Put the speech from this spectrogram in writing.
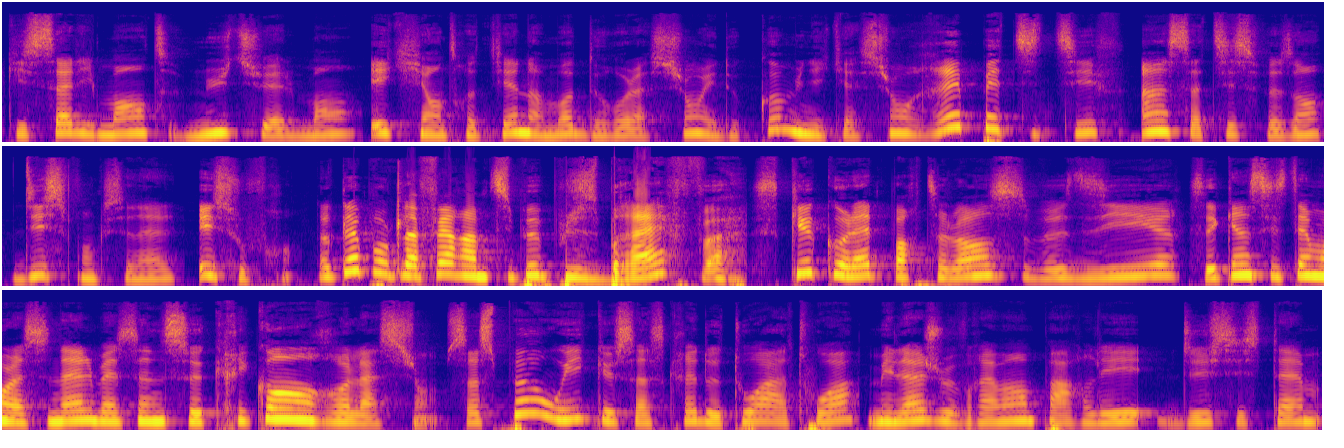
qui s'alimentent mutuellement et qui entretiennent un mode de relation et de communication répétitif, insatisfaisant, dysfonctionnel et souffrant. Donc là, pour te la faire un petit peu plus bref, ce que Colette Portelance veut dire, c'est qu'un système relationnel, ben, ça ne se crée qu'en relation. Ça se peut, oui, que ça se crée de toi à toi, mais là, je veux vraiment parler du système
